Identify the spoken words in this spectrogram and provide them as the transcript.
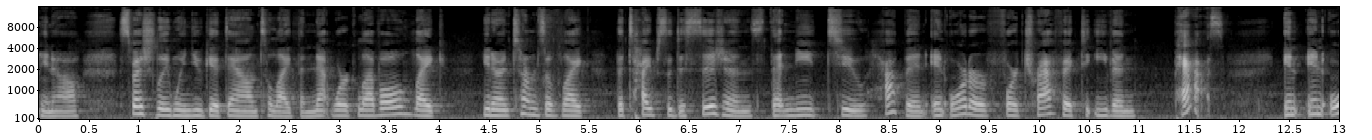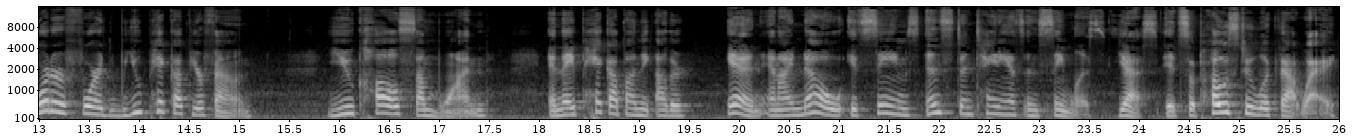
You know, especially when you get down to like the network level, like, you know, in terms of like the types of decisions that need to happen in order for traffic to even pass. In, in order for you pick up your phone, you call someone, and they pick up on the other end. And I know it seems instantaneous and seamless. Yes, it's supposed to look that way.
